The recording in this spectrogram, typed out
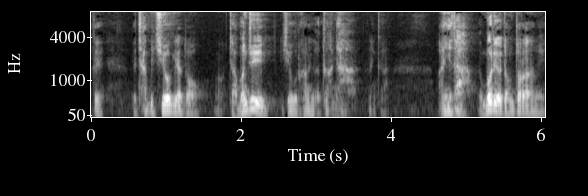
그, 차피 지옥이라도 자본주의 지옥으로 가는 게 어떡하냐. 그러니까, 아니다. 머리가 좀 돌아가면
